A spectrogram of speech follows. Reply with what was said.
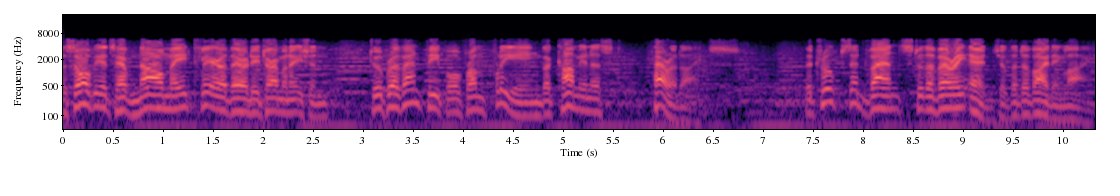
The Soviets have now made clear their determination to prevent people from fleeing the communist paradise. The troops advance to the very edge of the dividing line.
